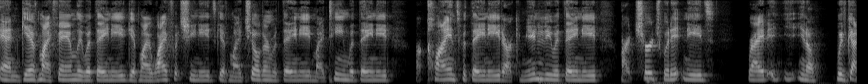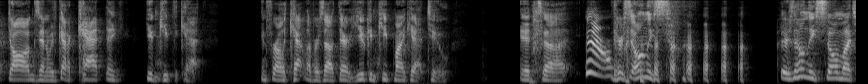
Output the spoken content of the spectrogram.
and give my family what they need, give my wife what she needs, give my children what they need, my team what they need, our clients what they need, our community what they need, our church what it needs, right? You know, we've got dogs and we've got a cat. You can keep the cat. And for all the cat lovers out there, you can keep my cat too. It's uh there's only so, there's only so much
